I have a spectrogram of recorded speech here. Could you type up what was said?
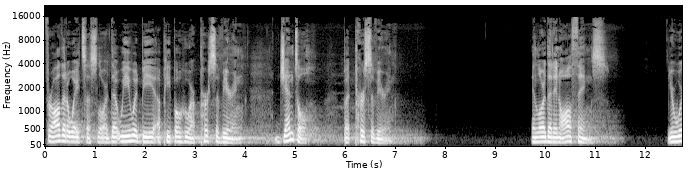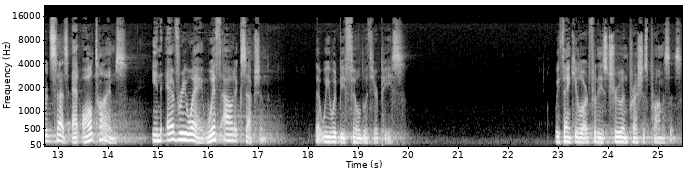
for all that awaits us, Lord, that we would be a people who are persevering gentle, but persevering. And Lord, that in all things, your word says, at all times, in every way, without exception, that we would be filled with your peace. We thank you, Lord, for these true and precious promises.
